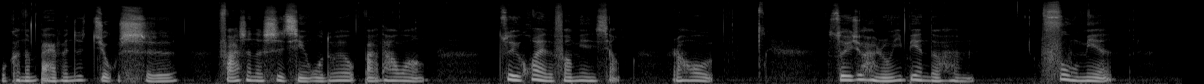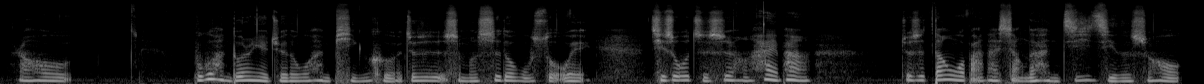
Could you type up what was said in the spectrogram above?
我可能百分之九十发生的事情，我都要把它往最坏的方面想，然后，所以就很容易变得很负面，然后。不过很多人也觉得我很平和，就是什么事都无所谓。其实我只是很害怕，就是当我把它想得很积极的时候，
